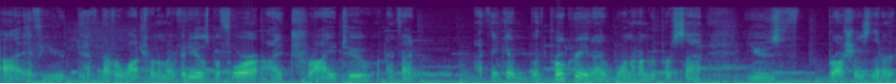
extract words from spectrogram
Uh, if you have never watched one of my videos before, I try to. In fact, I think with Procreate I 100% use brushes that are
